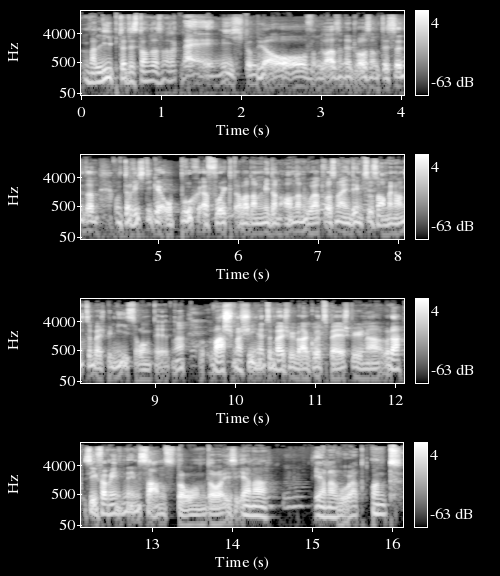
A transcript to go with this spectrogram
man liebt ja das dann, dass man sagt, nein, nicht und hör auf und weiß nicht was und das sind dann, und der richtige Abbruch erfolgt aber dann mit einem anderen Wort, was man in dem Zusammenhang zum Beispiel nie sagen hätte. Ne? Waschmaschine zum Beispiel war ein gutes Beispiel, ne? oder sie verwenden eben Sunstone, da ist eher ein Wort. Und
